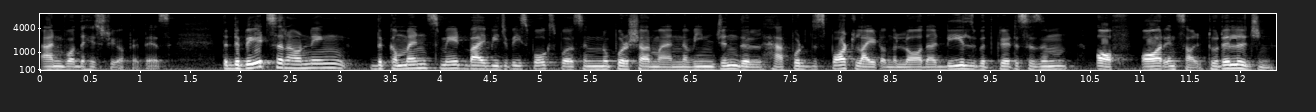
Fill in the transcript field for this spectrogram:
and what the history of it is the debate surrounding the comments made by BJP spokesperson Nupur Sharma and Naveen Jindal have put the spotlight on the law that deals with criticism of or insult to religion.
